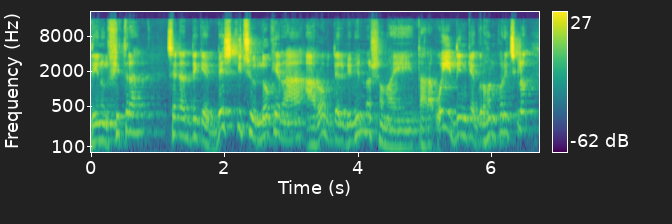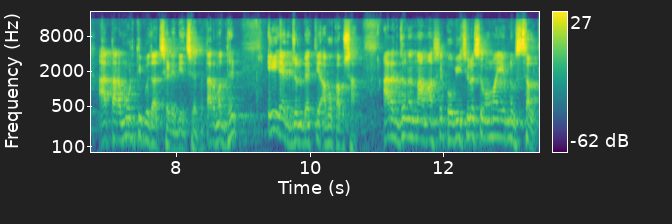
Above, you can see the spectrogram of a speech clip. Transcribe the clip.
দিনুল ফিতরা। সেটার দিকে বেশ কিছু লোকেরা আরবদের বিভিন্ন সময়ে তারা ওই দিনকে গ্রহণ করেছিল আর তারা মূর্তি পূজা ছেড়ে দিয়েছে। তার মধ্যে এই একজন ব্যক্তি আবু কাবসা আরেকজনের নাম আসে কবি ছিল সে ওমাই ইবনু সালত।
